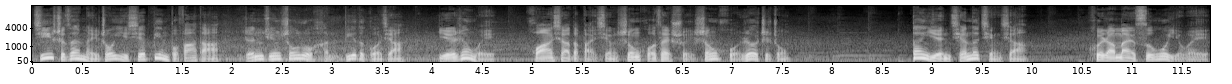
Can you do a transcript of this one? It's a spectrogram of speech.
即使在美洲一些并不发达、人均收入很低的国家，也认为华夏的百姓生活在水深火热之中。但眼前的景象，会让麦斯误以为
